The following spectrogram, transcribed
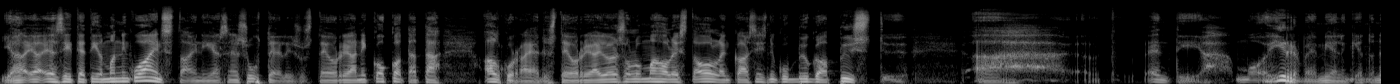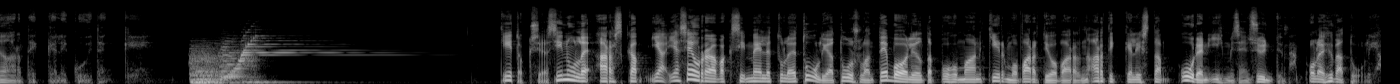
ja, ja, ja sitten, että ilman niin kuin Einsteinia ja sen suhteellisuusteoriaa, niin koko tätä alkuräjähdysteoriaa ei olisi ollut mahdollista ollenkaan, siis niin kuin Byga pystyy. Äh, en tiedä, hirveän mielenkiintoinen artikkeli kuitenkin. Kiitoksia sinulle, Arska. Ja, ja seuraavaksi meille tulee Tuulia Tuusulan Teboililta puhumaan Kirmo Vartiovaaran artikkelista Uuden ihmisen syntymä. Ole hyvä, Tuulia.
